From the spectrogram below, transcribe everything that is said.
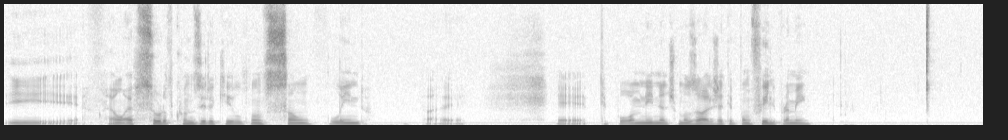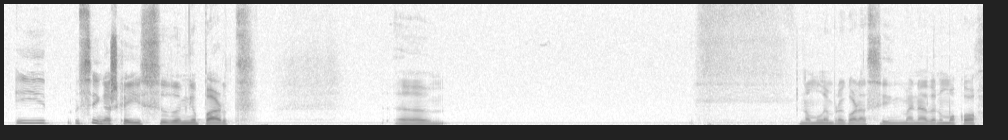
E é, um, absurdo conduzir aquilo um som lindo. Pá, é, é tipo a menina dos meus olhos, é tipo um filho para mim. E sim, acho que é isso da minha parte. Não me lembro agora assim, mais nada não me ocorre.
